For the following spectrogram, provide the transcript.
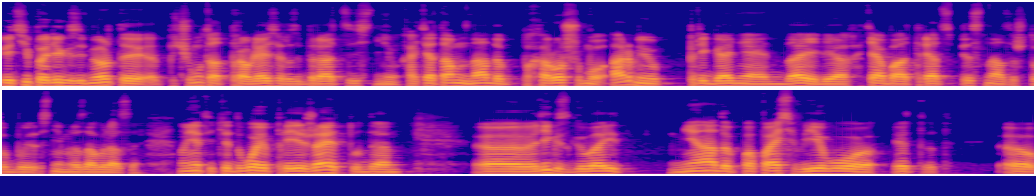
И типа Рик Замертый почему-то отправляется разбираться с ним. Хотя там надо по-хорошему армию пригонять, да, или хотя бы отряд спецназа, чтобы с ним разобраться. Но нет, эти двое приезжают туда. Э, Рикс говорит, мне надо попасть в его этот э,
